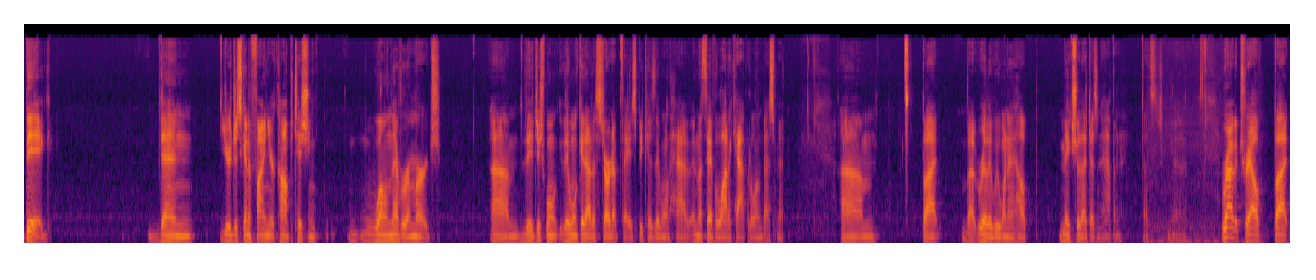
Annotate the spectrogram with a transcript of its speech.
big, then you're just going to find your competition will never emerge. Um, they just won't they won't get out of startup phase because they won't have unless they have a lot of capital investment. Um, but but really, we want to help make sure that doesn't happen. That's uh, rabbit trail, but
